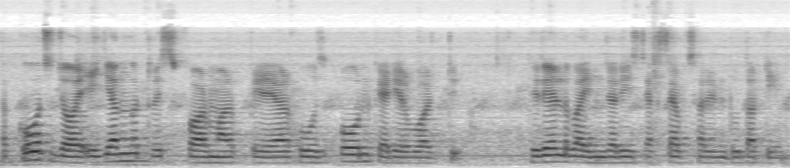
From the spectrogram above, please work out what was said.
The coach Joy, a young Trish former player whose own career was derailed by injuries, accepts her into the team.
